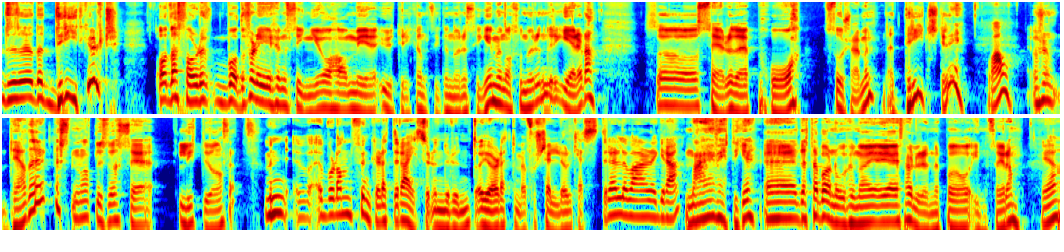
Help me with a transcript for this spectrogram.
det det er dritkult! Og da får du, Både fordi hun synger og har mye uttrykk i ansiktet når hun synger, men også når hun dirigerer. da, Så ser du det på storskjermen. Det er dritstilig! Wow. Var sånn, Det hadde jeg nesten hatt lyst til å se litt uansett. Men hvordan funker dette? Reiser hun rundt og gjør dette med forskjellige orkestre, eller hva er det greia? Nei, jeg vet ikke. Eh, dette er bare noe hun har, Jeg følger henne på Instagram. Ja.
